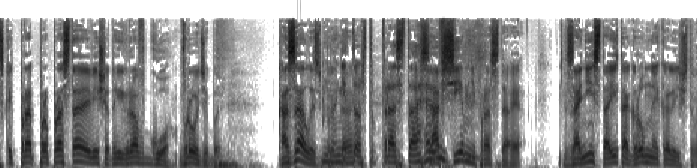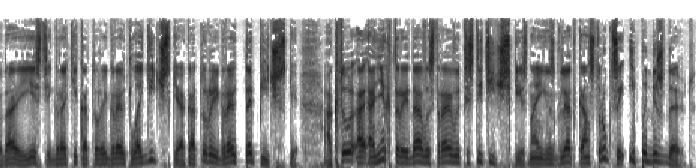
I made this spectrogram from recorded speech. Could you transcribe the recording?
сказать, про- про- простая вещь, это игра в Го, вроде бы. Казалось бы, Ну, да? не то, что простая. Совсем непростая. За ней стоит огромное количество, да, и есть игроки, которые играют логически, а которые играют топически, а, кто, а, а некоторые, да, выстраивают эстетические, на их взгляд, конструкции и побеждают.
